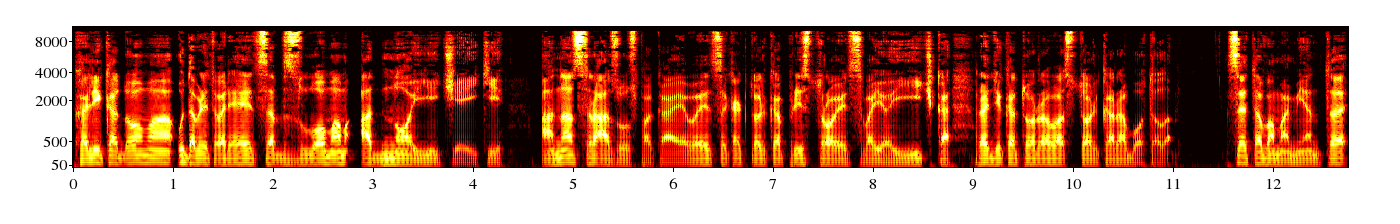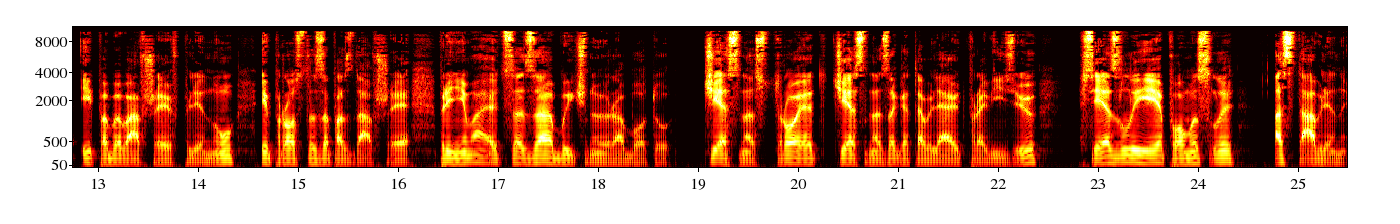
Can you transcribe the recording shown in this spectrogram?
Халика дома удовлетворяется взломом одной ячейки. Она сразу успокаивается, как только пристроит свое яичко, ради которого столько работала. С этого момента и побывавшие в плену, и просто запоздавшие принимаются за обычную работу — честно строят, честно заготовляют провизию, все злые помыслы оставлены.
